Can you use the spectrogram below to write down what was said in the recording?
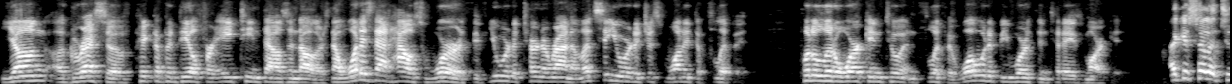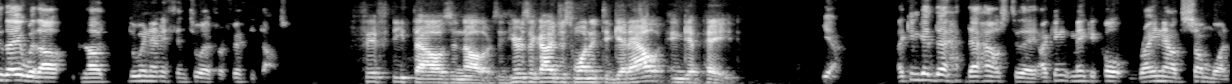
young, aggressive, picked up a deal for $18,000. Now, what is that house worth if you were to turn around and let's say you were to just wanted to flip it, put a little work into it and flip it? What would it be worth in today's market? I could sell it today without without doing anything to it for 50,000. $50,000. And here's a guy just wanted to get out and get paid. Yeah. I can get that that house today. I can make a call right now to someone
